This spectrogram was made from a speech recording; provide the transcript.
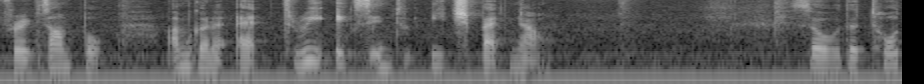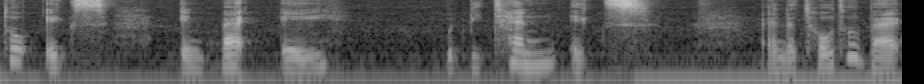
For example, I'm going to add 3 eggs into each bag now. So the total eggs in bag A would be 10 eggs and the total bag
